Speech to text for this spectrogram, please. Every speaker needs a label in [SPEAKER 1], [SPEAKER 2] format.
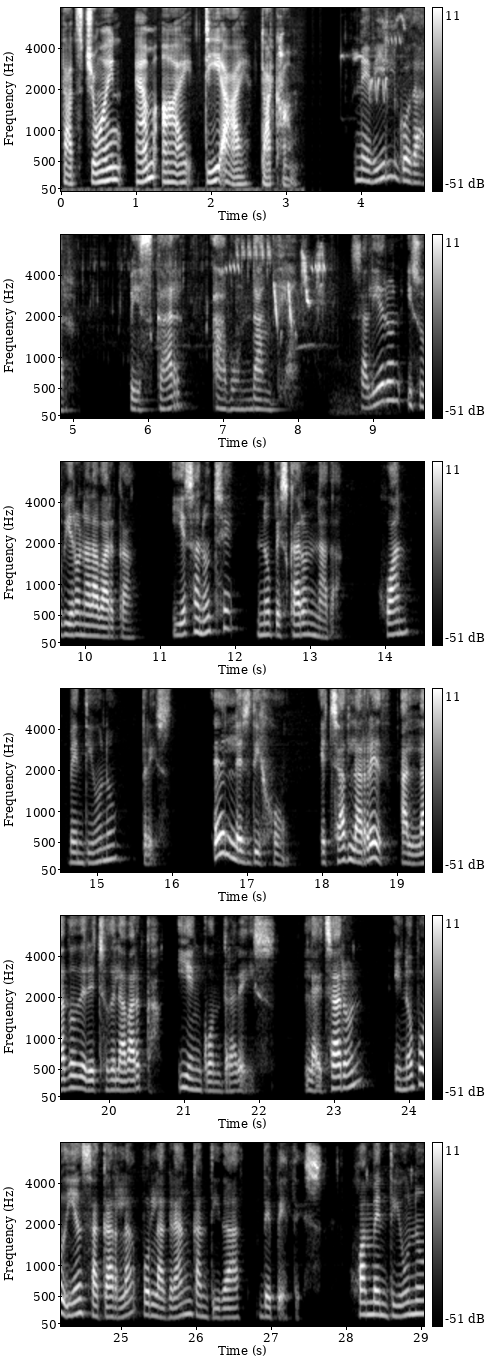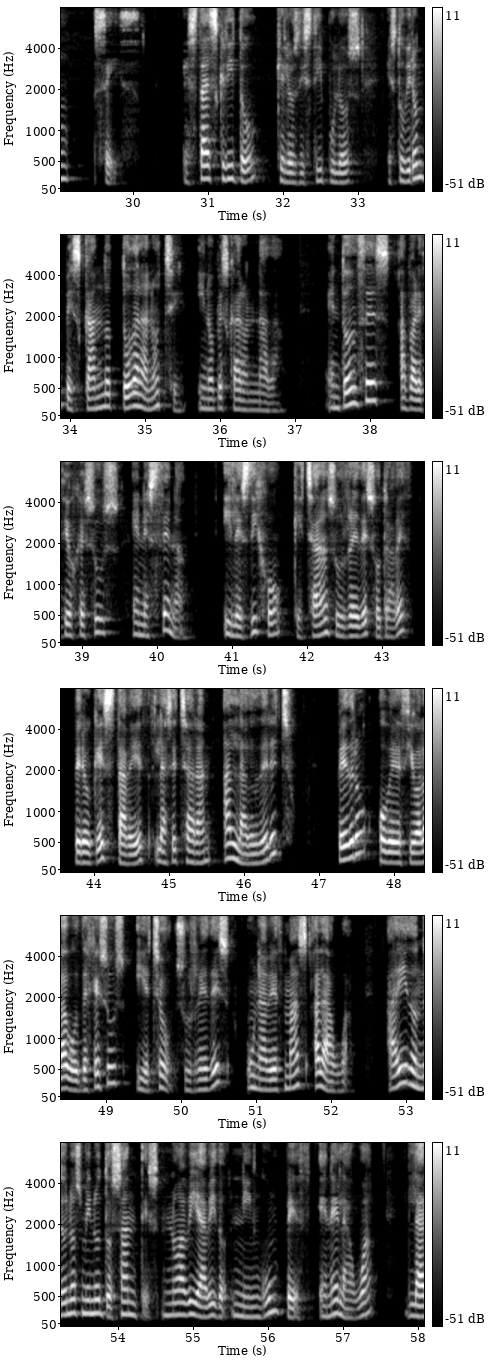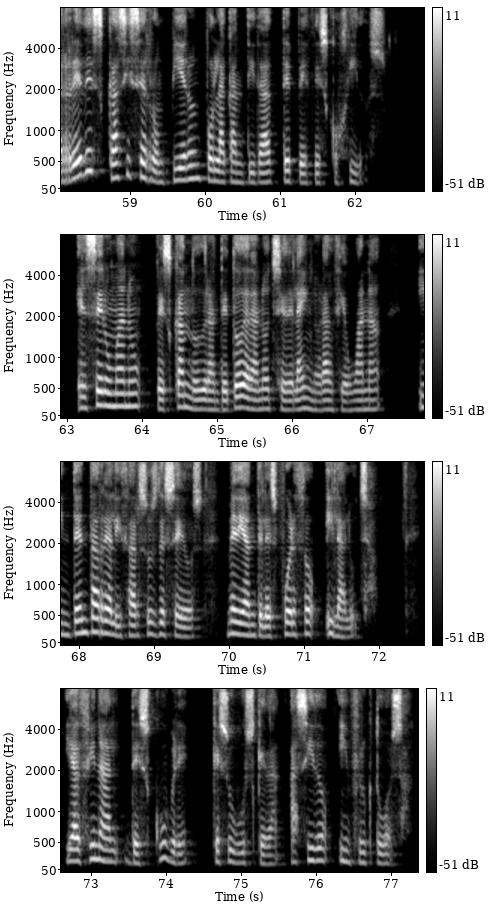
[SPEAKER 1] That's joinmidi.com.
[SPEAKER 2] Neville Goddard. Pescar abundancia. Salieron y subieron a la barca, y esa noche no pescaron nada. Juan 21, 3. Él les dijo, echad la red al lado derecho de la barca y encontraréis. La echaron y no podían sacarla por la gran cantidad de peces. Juan 21, 6. Está escrito que los discípulos estuvieron pescando toda la noche y no pescaron nada. Entonces apareció Jesús en escena y les dijo que echaran sus redes otra vez, pero que esta vez las echaran al lado derecho. Pedro obedeció a la voz de Jesús y echó sus redes una vez más al agua. Ahí donde unos minutos antes no había habido ningún pez en el agua, las redes casi se rompieron por la cantidad de peces cogidos. El ser humano, pescando durante toda la noche de la ignorancia humana, intenta realizar sus deseos mediante el esfuerzo y la lucha. Y al final descubre que su búsqueda ha sido infructuosa.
